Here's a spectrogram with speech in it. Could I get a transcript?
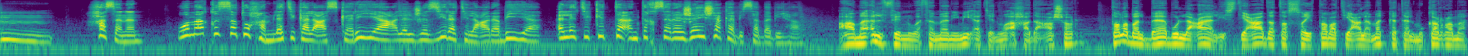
امم حسنا. وما قصة حملتك العسكرية على الجزيرة العربية التي كدت أن تخسر جيشك بسببها؟ عام 1811 طلب الباب العالي استعادة السيطرة على مكة المكرمة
